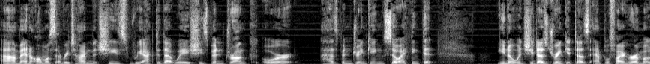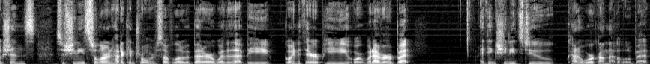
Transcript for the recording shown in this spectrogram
Um, and almost every time that she's reacted that way, she's been drunk or has been drinking. So I think that, you know, when she does drink, it does amplify her emotions. So she needs to learn how to control herself a little bit better, whether that be going to therapy or whatever. But I think she needs to kind of work on that a little bit.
